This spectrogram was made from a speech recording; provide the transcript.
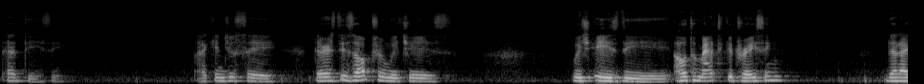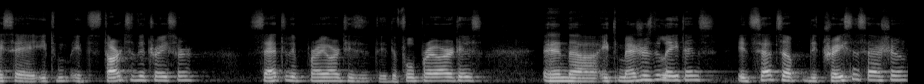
That easy. I can just say there's this option which is which is the automatic tracing that I say it, it starts the tracer, set the priorities, the, the full priorities, and uh, it measures the latents, it sets up the tracing session.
